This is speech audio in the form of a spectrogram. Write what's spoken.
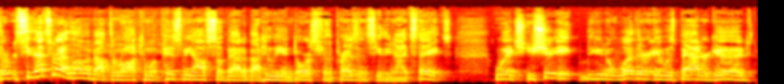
The, see, that's what I love about The Rock and what pissed me off so bad about who he endorsed for the presidency of the United States. Which you should, it- you know, whether it was bad or good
